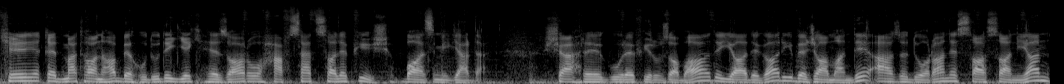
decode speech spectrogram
که قدمت آنها به حدود 1700 سال پیش باز می گردد. شهر گور فیروزآباد یادگاری به جامانده از دوران ساسانیان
